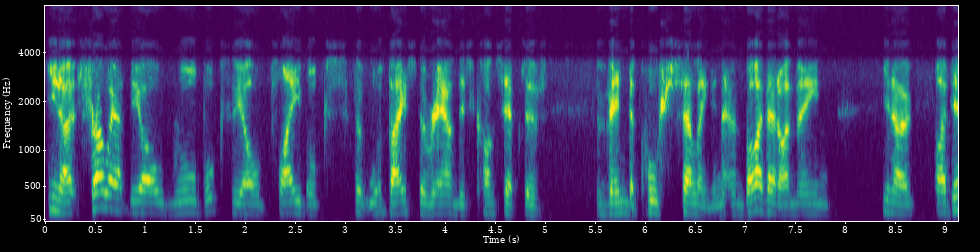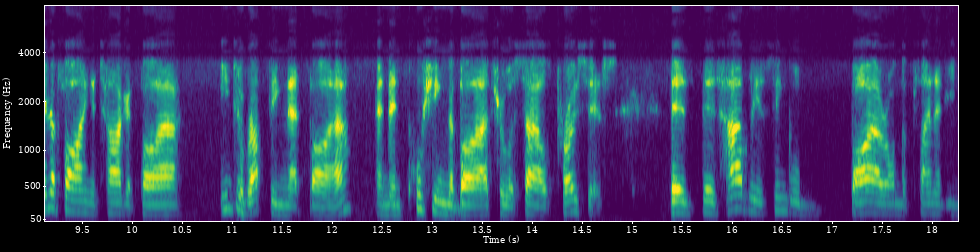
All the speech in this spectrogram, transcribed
you know, throw out the old rule books, the old playbooks that were based around this concept of vendor push selling. And, and by that I mean, you know, identifying a target buyer, interrupting that buyer, and then pushing the buyer through a sales process. There's, there's hardly a single buyer on the planet in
